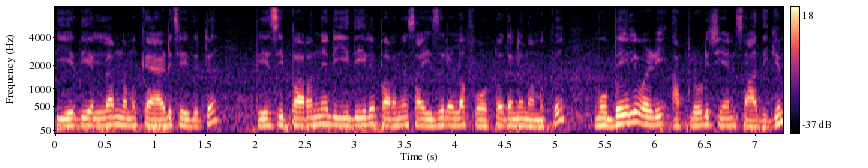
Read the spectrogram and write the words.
തീയതിയെല്ലാം നമുക്ക് ആഡ് ചെയ്തിട്ട് പി എസ് സി പറഞ്ഞ രീതിയിൽ പറഞ്ഞ സൈസിലുള്ള ഫോട്ടോ തന്നെ നമുക്ക് മൊബൈൽ വഴി അപ്ലോഡ് ചെയ്യാൻ സാധിക്കും.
